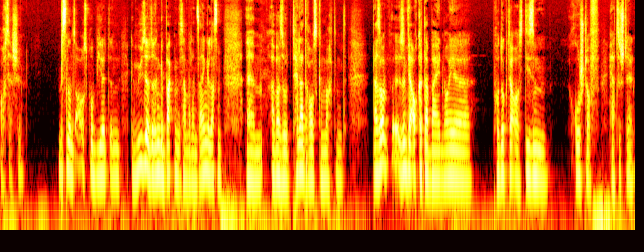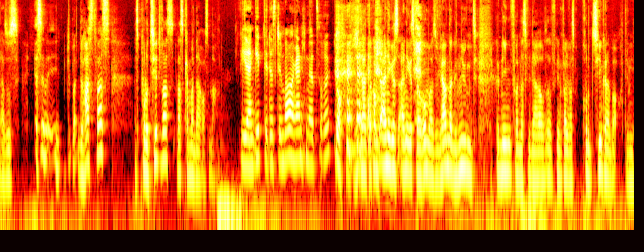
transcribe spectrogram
Auch sehr schön. Ein bisschen uns ausprobiert, und Gemüse drin gebacken, das haben wir dann sein gelassen. Ähm, aber so Teller draus gemacht und da sind wir auch gerade dabei, neue Produkte aus diesem Rohstoff herzustellen. Also es, es, du hast was, es produziert was, was kann man daraus machen? Wie, dann gebt ihr das den Bauern gar nicht mehr zurück? Doch, da, da, kommt einiges, einiges bei rum. Also wir haben da genügend, genügend von, dass wir daraus auf jeden Fall was produzieren können, aber auch den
